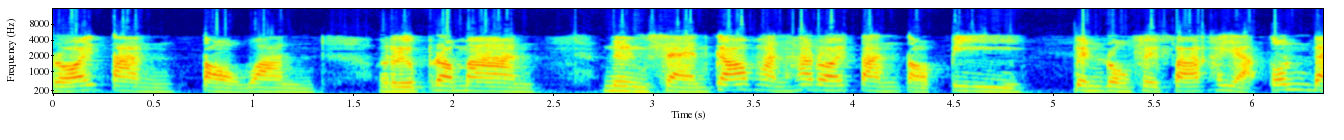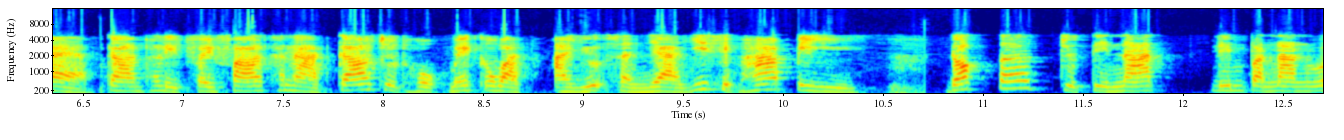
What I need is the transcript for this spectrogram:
300 ตันต่อวัน หรือประมาณ 19,500 ตันต่อปีเป็นโรงไฟฟ้าขยะต้นแบบการผลิตไฟฟ้าขนาด 9.6 เมกะวัตต์ อายุสัญญา 25 ปี ดร จุตินัท ลิมปนันว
